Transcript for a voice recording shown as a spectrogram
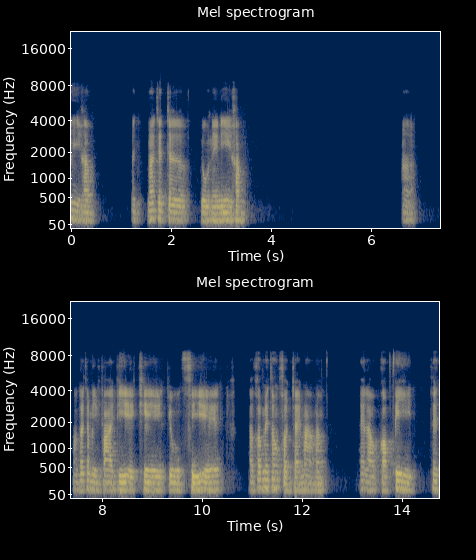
นี่ครับ มันมักจะเจอ อยู่ในนี้ครับอ่ามันก็จะมีไฟล์ PAKUCAS แล้วก็ไม่ต้องสนใจมากนะครับ ให้เรา Copy เส้น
